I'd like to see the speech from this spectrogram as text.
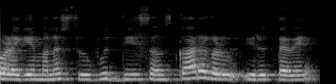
ಒಳಗೆ ಮನಸ್ಸು, ಬುದ್ಧಿ, ಸಂಸ್ಕಾರಗಳು ಇರುತ್ತವೆ.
